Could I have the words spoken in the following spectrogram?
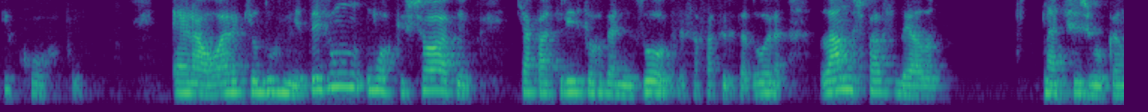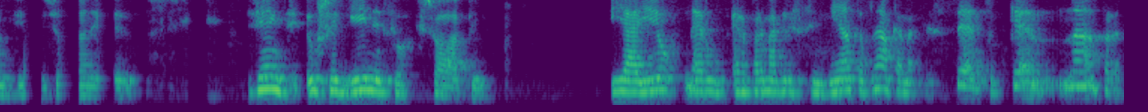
e corpo. Era a hora que eu dormia. Teve um, um workshop que a Patrícia organizou, dessa facilitadora, lá no espaço dela, na Tijuca, no Rio de Janeiro. Gente, eu cheguei nesse workshop e aí eu era, para emagrecimento, eu falei, não, eu quero emagrecer, não sei o quê, não, para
